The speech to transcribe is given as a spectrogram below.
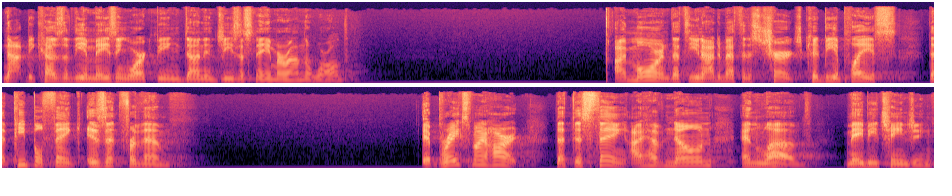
not because of the amazing work being done in Jesus' name around the world. I mourn that the United Methodist Church could be a place that people think isn't for them. It breaks my heart that this thing I have known and loved may be changing.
